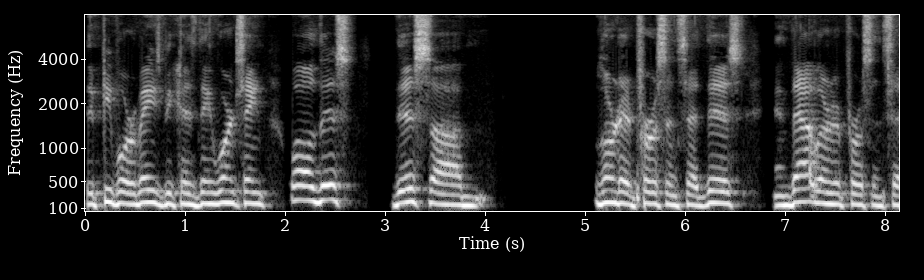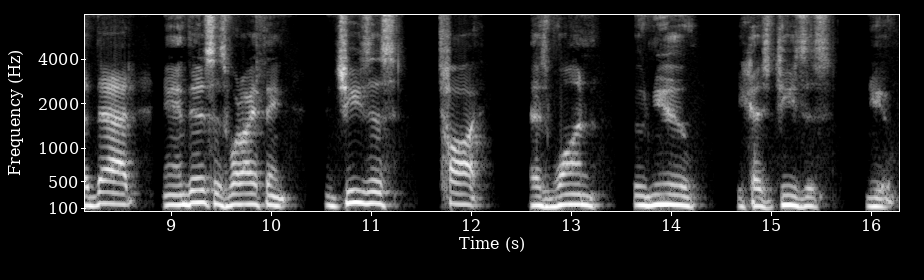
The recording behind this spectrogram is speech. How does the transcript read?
the people were amazed because they weren't saying, well, this, this um, learned person said this, and that learned person said that, and this is what I think. Jesus taught as one who knew because Jesus knew.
